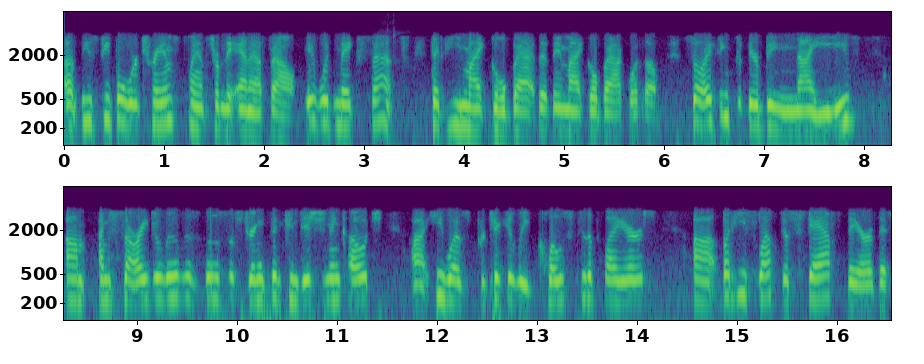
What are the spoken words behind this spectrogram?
Uh, these people were transplants from the NFL. It would make sense that he might go back, that they might go back with him. So I think that they're being naive. Um, I'm sorry to lose, lose the strength and conditioning coach. Uh, he was particularly close to the players, uh, but he's left a staff there that's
